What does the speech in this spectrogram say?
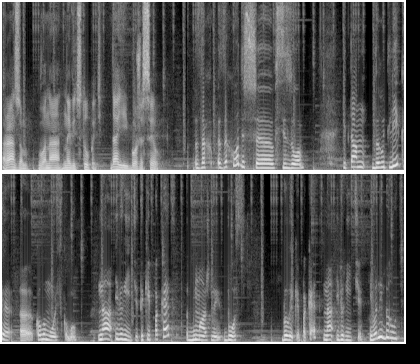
разом, вона не відступить. Дай їй Боже сил. Зах- Заходиш е, в СІЗО, і там беруть ліки е, Коломойському. На івріті такий пакет бумажний, бос, великий пакет на івріті. І вони беруть.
